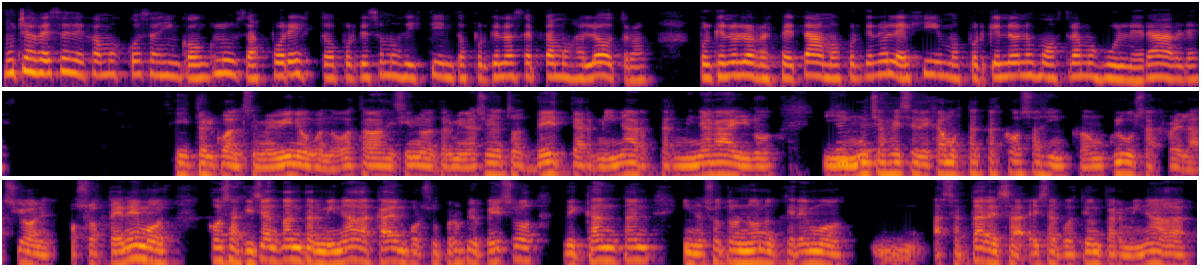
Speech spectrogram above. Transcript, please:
muchas veces dejamos cosas inconclusas por esto, porque somos distintos, porque no aceptamos al otro, porque no lo respetamos, porque no elegimos, porque no nos mostramos vulnerables. Sí, tal cual, se me vino cuando vos estabas diciendo determinación, esto de terminar, terminar algo, y muchas veces dejamos tantas cosas inconclusas, relaciones, o sostenemos cosas que sean tan terminadas, caen por su propio peso, decantan, y nosotros no nos queremos mm, aceptar esa, esa cuestión terminada,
